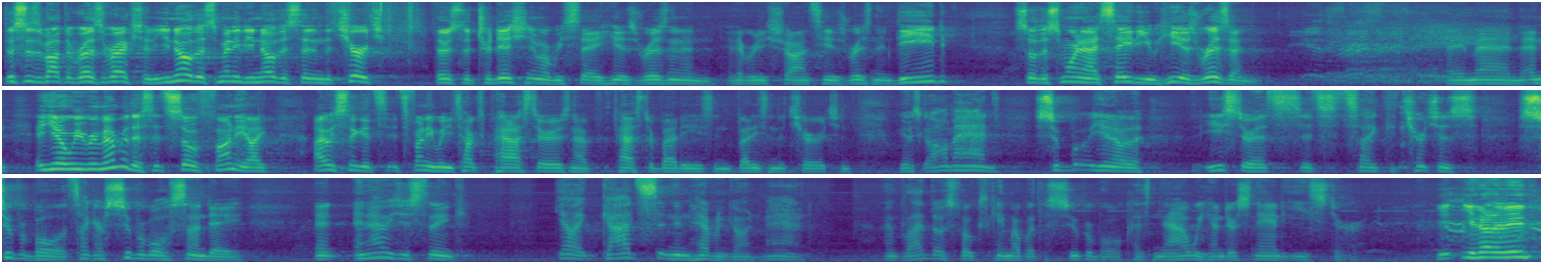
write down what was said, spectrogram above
This is about the resurrection. You know this, many of you know this, that in the church, there's the tradition where we say, He is risen, and, and everybody shouts, He is risen indeed. So this morning I say to you, He is risen. He is risen Amen. And, and you know, we remember this. It's so funny. Like, I always think it's, it's funny when you talk to pastors, and I have pastor buddies and buddies in the church, and we always go, oh man, super, you know, Easter, it's, it's, it's like the church's Super Bowl. It's like our Super Bowl Sunday. And, and I always just think, yeah, like God's sitting in heaven going, man, I'm glad those folks came up with the Super Bowl because now we understand Easter. You, you, know what I mean?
